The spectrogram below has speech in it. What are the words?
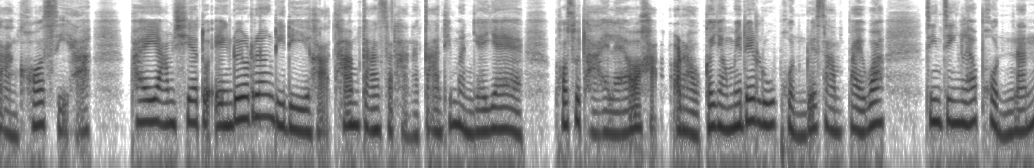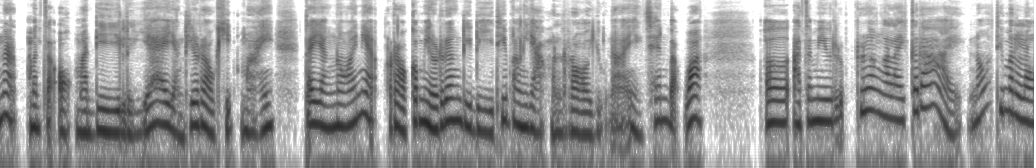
กลางข้อเสีย พยายามเชียร์ตัวเองด้วยเรื่องดีๆ ค่ะ ท่ามกลางสถานการณ์ที่มันแย่ๆ เพราะสุดท้ายแล้วอะค่ะ เราก็ยังไม่ได้รู้ผลด้วยซ้ำไปว่า จริง ๆ แล้วผลนั้นน่ะมันจะออกมาดีหรือแย่อย่างที่เราคิดไหม แต่อย่างน้อยเนี่ยเราก็มีเรื่องดีๆ ที่บางอย่างมันรออยู่นะ อย่างเช่นแบบว่า เอออาจจะมีเรื่องอะไรก็ได้เนาะที่มันรอ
